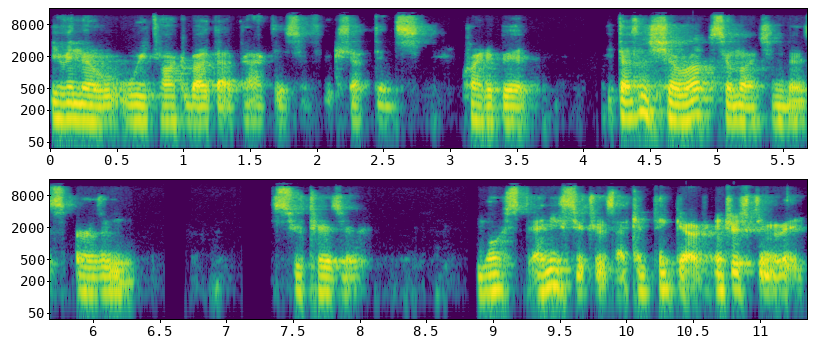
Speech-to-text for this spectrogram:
even though we talk about that practice of acceptance quite a bit, it doesn't show up so much in those early sutras or most any sutras I can think of. Interestingly,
